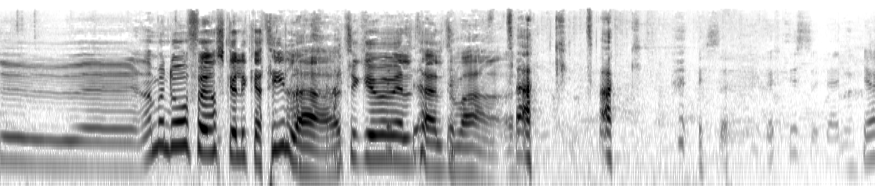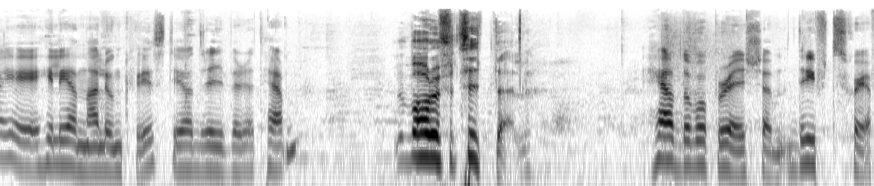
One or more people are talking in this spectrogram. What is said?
Du, eh, ja, men då får jag önska lycka till här. Jag tycker det var väldigt härligt att vara här. Tack, tack. Jag är Helena Lundqvist, jag driver ett hem. Vad har du för titel? Head of Operation, driftschef.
